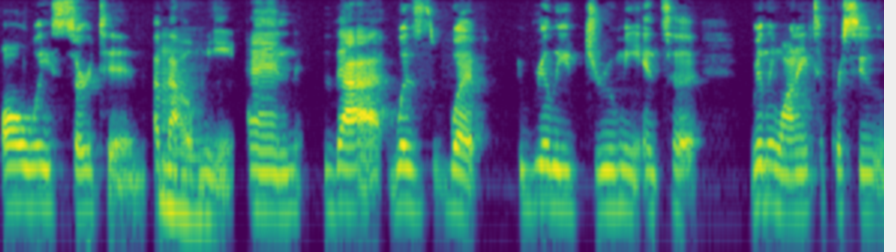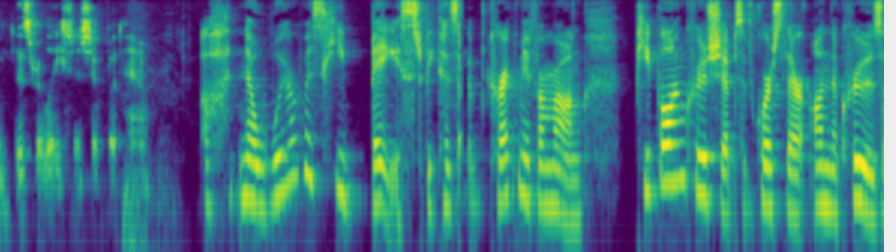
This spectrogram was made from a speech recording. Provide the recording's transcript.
always certain about mm. me. And that was what really drew me into really wanting to pursue this relationship with him. Oh, now, where was he based? Because correct me if I'm wrong. People on cruise ships, of course, they're on the cruise.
